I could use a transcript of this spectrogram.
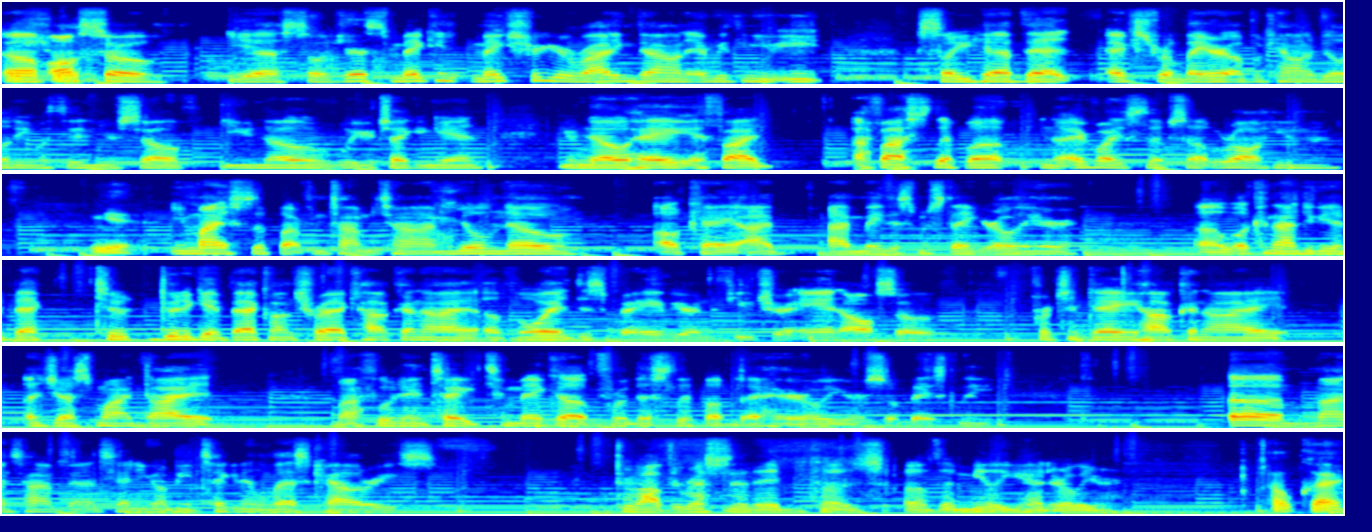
Um, sure. Also, yeah. So just making make sure you're writing down everything you eat, so you have that extra layer of accountability within yourself. You know what you're taking in. You know, hey, if I if I slip up, you know, everybody slips up. We're all human. Yeah. You might slip up from time to time. You'll know, okay, I I made this mistake earlier. Uh, what can I do to get back to do to get back on track? How can I avoid this behavior in the future? And also for today, how can I adjust my diet, my food intake to make up for the slip up that I had earlier? So basically, um, nine times out of ten, you're gonna be taking in less calories throughout the rest of the day because of the meal you had earlier. Okay,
